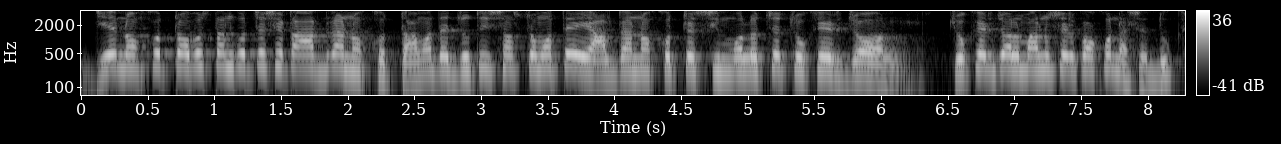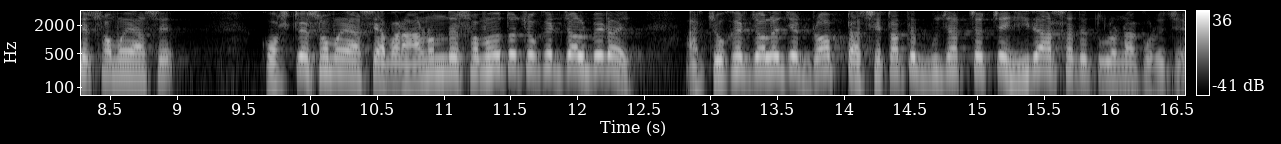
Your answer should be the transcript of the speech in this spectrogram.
যে নক্ষত্র অবস্থান করছে, সেটা আদ্রা নক্ষত্র। আমাদের জ্যোতিষশাস্ত্র মতে এই আদ্রা নক্ষত্রের সিম্বল হচ্ছে চোখের জল। চোখের জল মানুষের কখন আসে? দুঃখের সময় আসে। কষ্টের সময় আসে, আবার আনন্দের সময়ও তো চোখের জল বেরোয়। আর চোখের জলের যে ড্রপটা, সেটাতে বুঝাচ্ছে হচ্ছে হীরার সাথে তুলনা করেছে।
